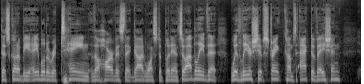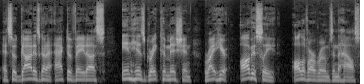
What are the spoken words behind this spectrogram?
that's going to be able to retain the harvest that God wants to put in. So I believe that with leadership strength comes activation. And so God is going to activate us in his great commission right here. Obviously, all of our rooms in the house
